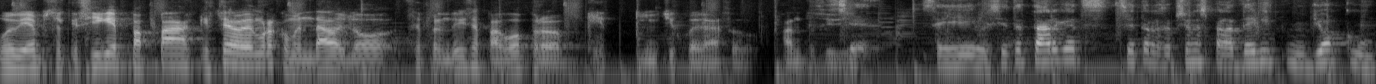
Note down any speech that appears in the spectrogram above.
Muy bien, pues el que sigue, papá, que este lo habíamos recomendado y luego se prendió y se apagó, pero qué pinche juegazo, Fantasy. Sí, Sí, siete targets, siete recepciones para David Njoku.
